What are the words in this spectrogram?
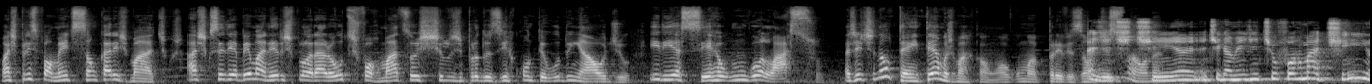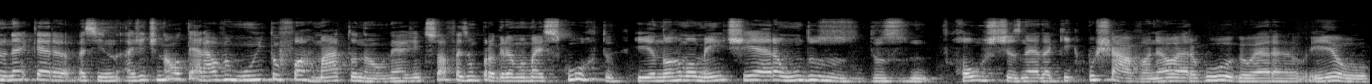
mas principalmente são carismáticos. Acho que seria bem maneiro explorar outros formatos ou estilos de produzir conteúdo em áudio. Iria ser um golaço. A gente não tem. Temos, Marcão, alguma previsão a disso? Gente não, né? tinha. Né? Antigamente a gente tinha o formatinho, né? Que era assim, a gente não alterava muito o formato, não, né? A gente só fazia um programa mais curto e normalmente era um dos, dos hosts, né, daqui que puxava, né? Ou era o Google, era eu,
